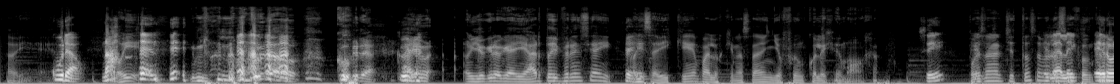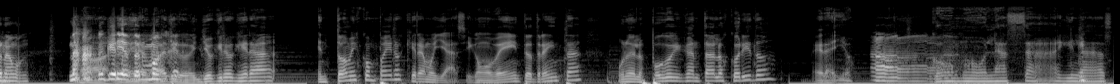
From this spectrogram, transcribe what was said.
Está bien. Curado. No, Oye. no, no, curado, cura. Cura. Hay- yo creo que hay harta diferencia ahí. Sí. Oye, ¿sabéis qué? Para los que no saben, yo fui a un colegio de monjas. ¿Sí? Puede sonar chistoso, El pero sí Alex un era una monja. No, No, quería ser monja. Yo creo que era, en todos mis compañeros, que éramos ya así como 20 o 30, uno de los pocos que cantaba los coritos era yo. Ah, Como las águilas,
